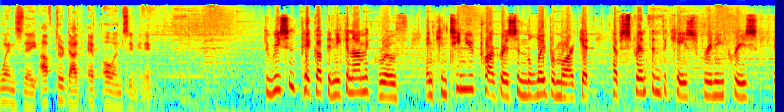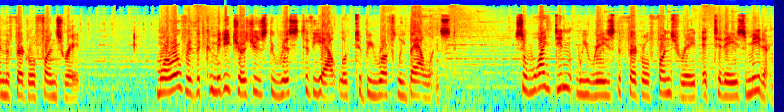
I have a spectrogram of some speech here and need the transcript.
Wednesday after that FOMC meeting. The recent pickup in economic growth and continued progress in the labor market have strengthened the case for an increase in the federal funds rate. Moreover, the committee judges the risk to the outlook to be roughly balanced. So, why didn't we raise the federal funds rate at today's meeting?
